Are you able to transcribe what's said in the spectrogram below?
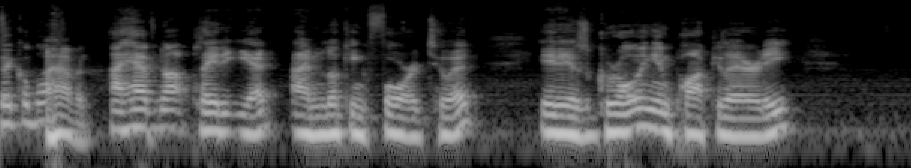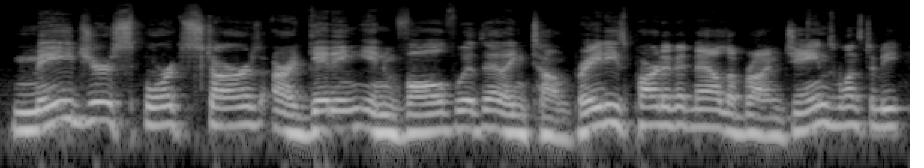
pickleball? I haven't. I have not played it yet. I'm looking forward to it. It is growing in popularity. Major sports stars are getting involved with it. I think Tom Brady's part of it now. LeBron James wants to be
